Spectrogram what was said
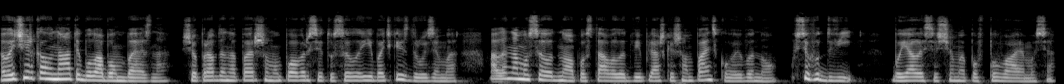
Вечірка у нати була бомбезна. Щоправда, на першому поверсі тусили її батьки з друзями, але нам усе одно поставили дві пляшки шампанського і вино. Всього дві. Боялися, що ми повпиваємося.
